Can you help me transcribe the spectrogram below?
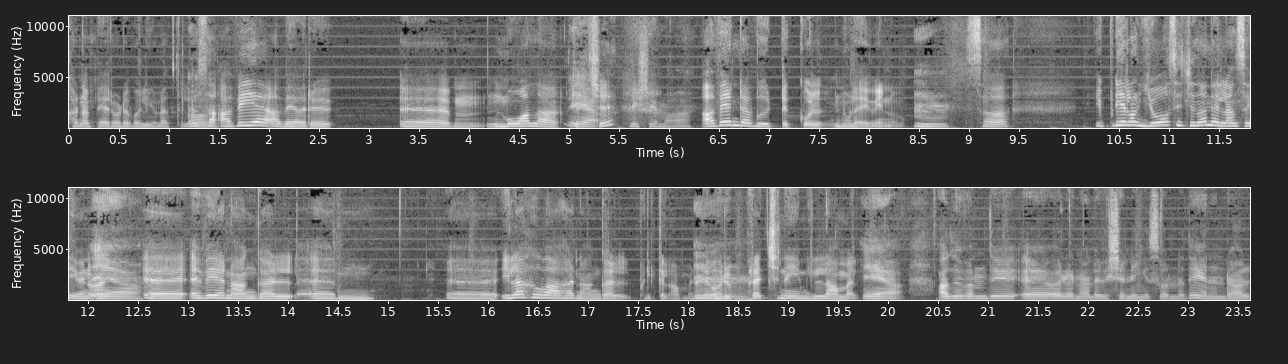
கணப்பேரோட வழி உலகத்தில் ஸோ அவைய அவை ஒரு மூலா வச்சு அவேண்ட வீட்டுக்குள் நுழைவேணும் ஸோ இப்படியெல்லாம் யோசிச்சு தான் எல்லாம் Yeah. அஹ், எவைய நாங்கள் இலகுவாக நாங்கள் பிடிக்கலாம் ஒரு பிரச்சனையும் இல்லாமல். அது வந்து ஒரு நல்ல விஷயம் நீங்கள் சொன்னது ஏனென்றால்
